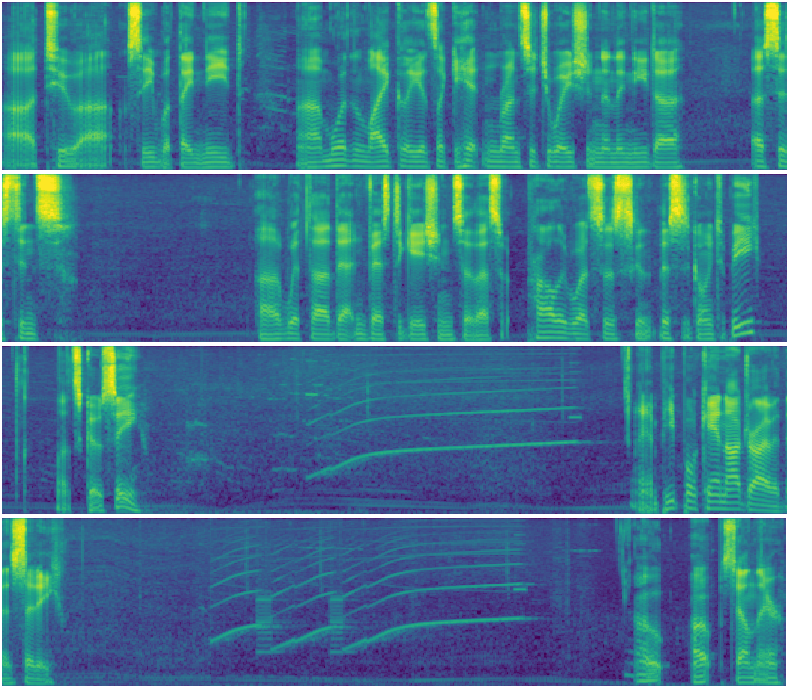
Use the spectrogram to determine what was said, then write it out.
uh, to uh, see what they need. Uh, more than likely, it's like a hit and run situation, and they need uh, assistance uh, with uh, that investigation. So that's probably what this, this is going to be. Let's go see. And people cannot drive in this city. Oh, oh, it's down there.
